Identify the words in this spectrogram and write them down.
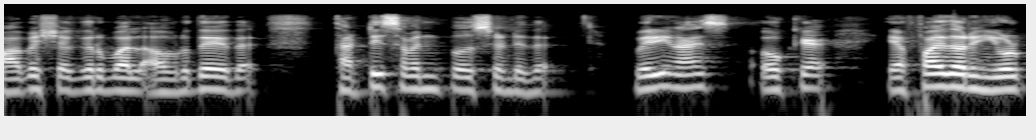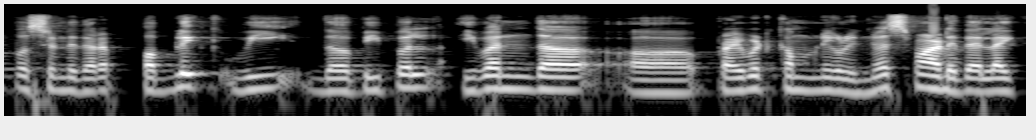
ಭಾವೇಶ್ ಅಗರ್ವಾಲ್ ಅವ್ರದ್ದೇ ಇದೆ. ತರ್ಟಿ ಸೆವೆನ್ ಪರ್ಸೆಂಟ್ ಇದೆ. ವೆರಿ ನೈಸ್ ಓಕೆ ಎಫ್ ಐದವ್ರು ಏಳು ಪರ್ಸೆಂಟ್ ಇದ್ದಾರೆ public we the people even the private ಕಂಪ್ನಿಗಳು ಇನ್ವೆಸ್ಟ್ ಮಾಡಿದೆ. Like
